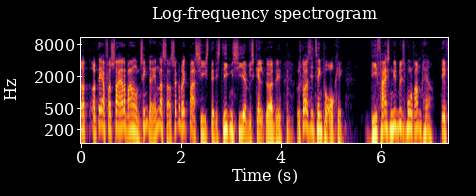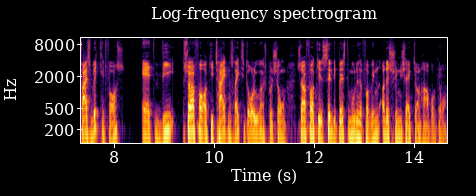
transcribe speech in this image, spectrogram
Og, og derfor så er der bare nogle ting, der ændrer sig. Og så kan du ikke bare sige, at statistikken siger, at vi skal gøre det. Mm. Du skal også lige tænke på, okay, vi er faktisk en lille smule ramt her. Det er faktisk vigtigt for os, at vi sørger for at give Titans rigtig dårlig udgangsposition, sørger for at give selv de bedste muligheder for at vinde, og det synes jeg ikke, John Harbaugh gjorde.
